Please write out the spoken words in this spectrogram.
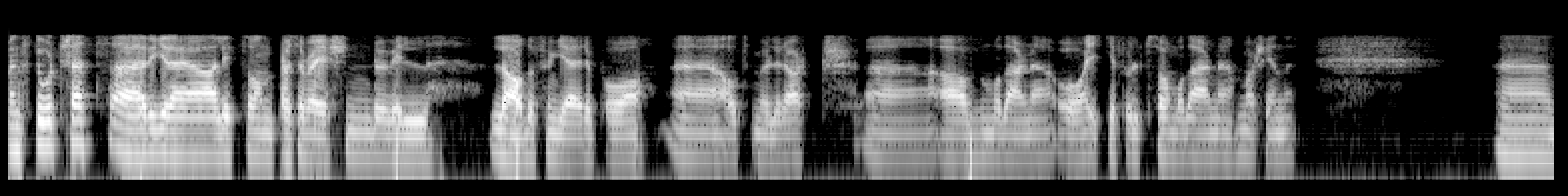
Men stort sett er greia litt sånn preservation. Du vil la det fungere på eh, alt mulig rart eh, av moderne og ikke fullt så moderne maskiner. Eh,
